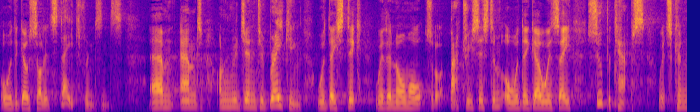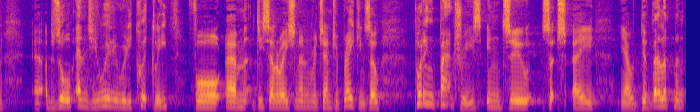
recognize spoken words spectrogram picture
or would they go solid state, for instance? Um, and on regenerative braking, would they stick with a normal sort of battery system or would they go with, say, supercaps, which can uh, absorb energy really, really quickly for um, deceleration and regenerative braking? So putting batteries into such a you know, development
